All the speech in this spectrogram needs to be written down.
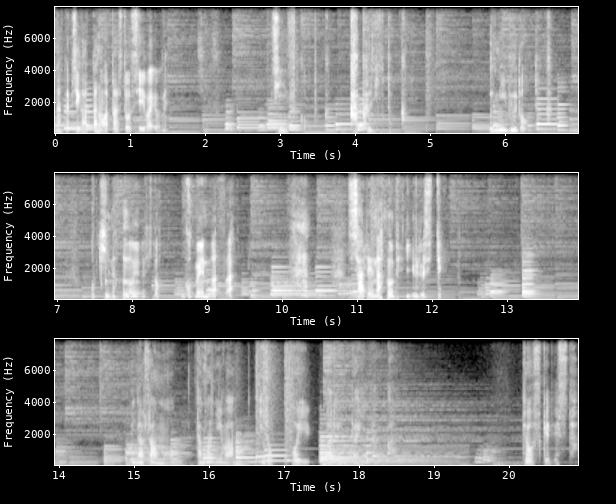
なんか違ったの渡してほしいわよね。チンスコとか角煮とか海ぶどうとか沖縄の人ごめんなさい。シャレなので許して。皆さんもたまには色っぽいバレンタインなんか京介でした。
